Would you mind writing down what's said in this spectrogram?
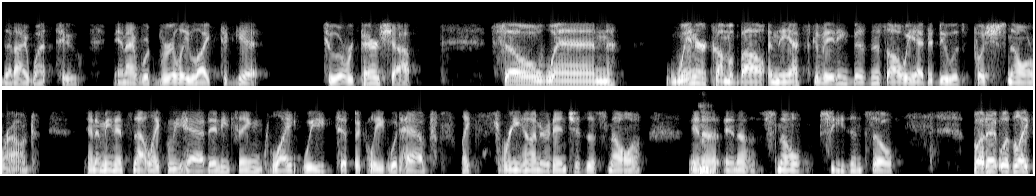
that I went to, and I would really like to get to a repair shop." So when winter come about in the excavating business, all we had to do was push snow around. And I mean, it's not like we had anything light. We typically would have like 300 inches of snow in a in a snow season. So, but it was like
